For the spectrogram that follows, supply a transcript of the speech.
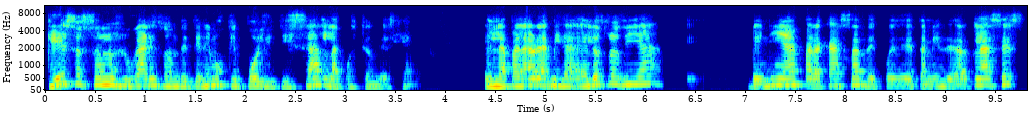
que esos son los lugares donde tenemos que politizar la cuestión del género. En la palabra, mira, el otro día eh, venía para casa, después de, también de dar clases,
